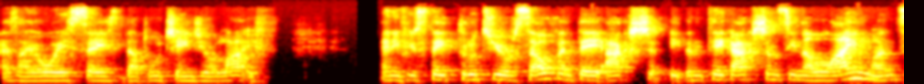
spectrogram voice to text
as I always say, that will change your life. And if you stay true to yourself and take action and take actions in alignment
